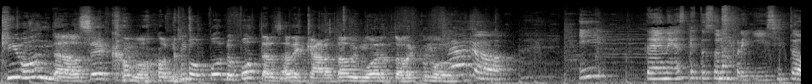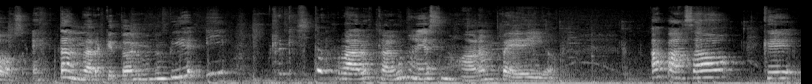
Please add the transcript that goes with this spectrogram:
¿Qué onda? O sea, es como, no, puedo- no puedo estar ya descartado y muerto, es como... Claro. Y tenés, estos son los requisitos estándar que todo el mundo pide y requisitos raros que alguna vez nos habrán pedido. Ha pasado que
